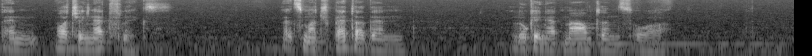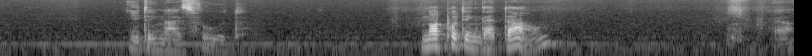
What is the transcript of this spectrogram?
than watching Netflix. That's much better than looking at mountains or eating nice food. Not putting that down. Yeah.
